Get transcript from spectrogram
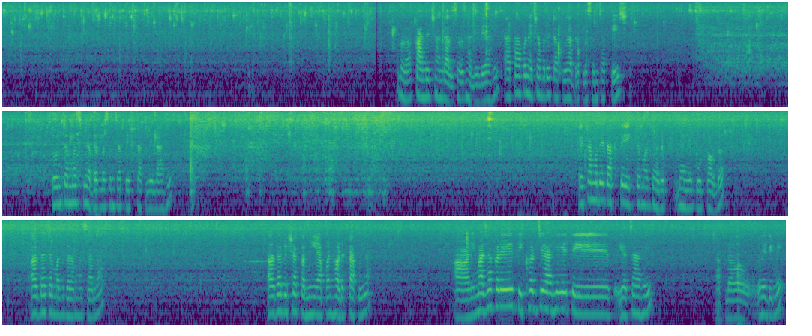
बघा कांदे छान लालसर झालेले आहेत. आता आपण याच्यामध्ये टाकूया अद्रक लसणचा पेस्ट. दोन चम्मच मी अद्रक लसणचा पेस्ट टाकलेला आहे. याच्यामध्ये टाकते एक चम्मच धणे धनेपूड पावडर अर्धा चम्मच गरम मसाला. अर्ध्यापेक्षा कमी आपण हळद टाकूया. आणि माझ्याकडे तिखट जे आहे ते याचं आहे. आपलं रेडीमेड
